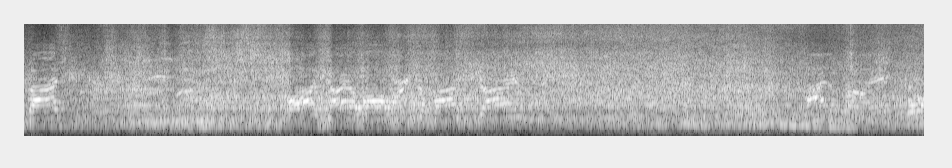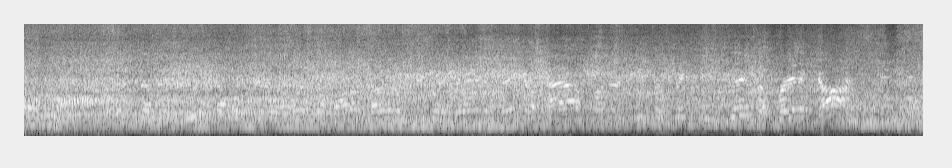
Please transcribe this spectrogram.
Spot. Quad tire ball ball in goal. The 72 double zero works the bottom cover of the They're trying to make a pass underneath the 66 of Brandon Carr.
